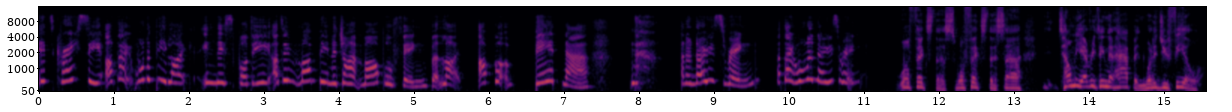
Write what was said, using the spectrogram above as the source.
It's Gracie. I don't want to be like in this body. I don't mind being a giant marble thing, but like I've got a beard now and a nose ring. I don't want a nose ring. We'll fix this. We'll fix this. Uh, tell me everything that happened. What did you feel?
